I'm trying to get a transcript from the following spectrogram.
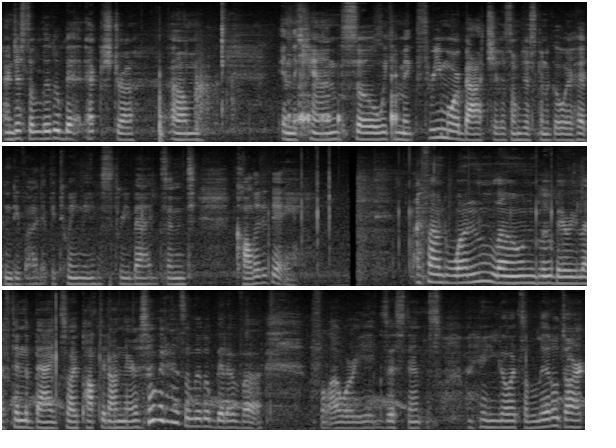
and just a little bit extra. Um, in the can so we can make three more batches. I'm just going to go ahead and divide it between these three bags and call it a day. I found one lone blueberry left in the bag so I popped it on there so it has a little bit of a flowery existence. Here you go, it's a little dark.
